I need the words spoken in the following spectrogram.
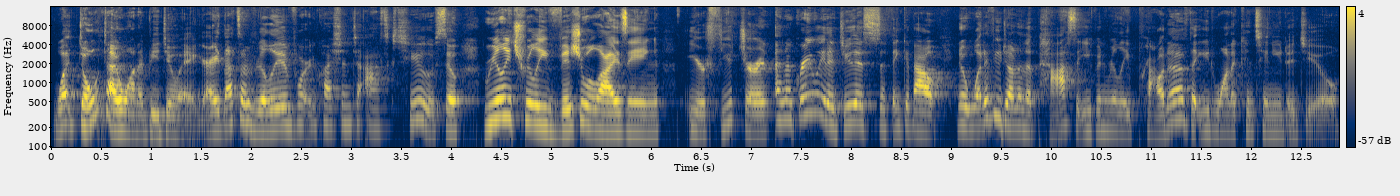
What don't I want to be doing, right? That's a really important question to ask too. So, really truly visualizing your future. And, and, a great way to do this is to think about, you know, what have you done in the past that you've been really proud of that you'd want to continue to do?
